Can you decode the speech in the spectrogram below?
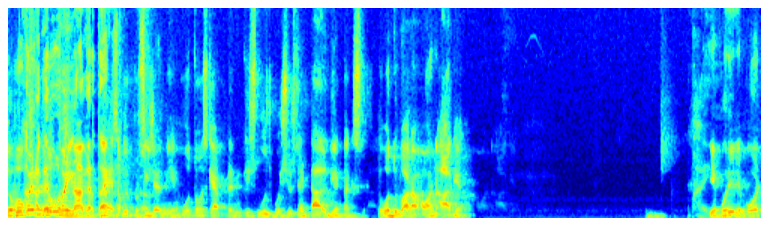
तो वो कोई अगर वो कोई, ना करता। ऐसा कोई प्रोसीजर नहीं है। वो तो उस कैप्टन की सूझबूझ उसने डाल दिया टक से। तो वो दोबारा ऑन आ गया। भाई। ये पूरी रिपोर्ट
